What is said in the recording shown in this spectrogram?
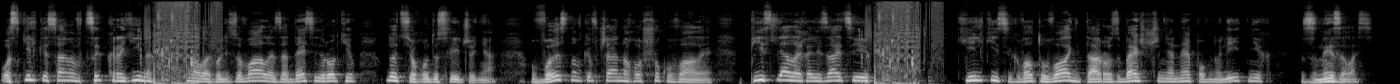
оскільки саме в цих країнах легалізували за 10 років до цього дослідження. Висновки вченого шокували. Після легалізації кількість гвалтувань та розбещення неповнолітніх знизилась.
